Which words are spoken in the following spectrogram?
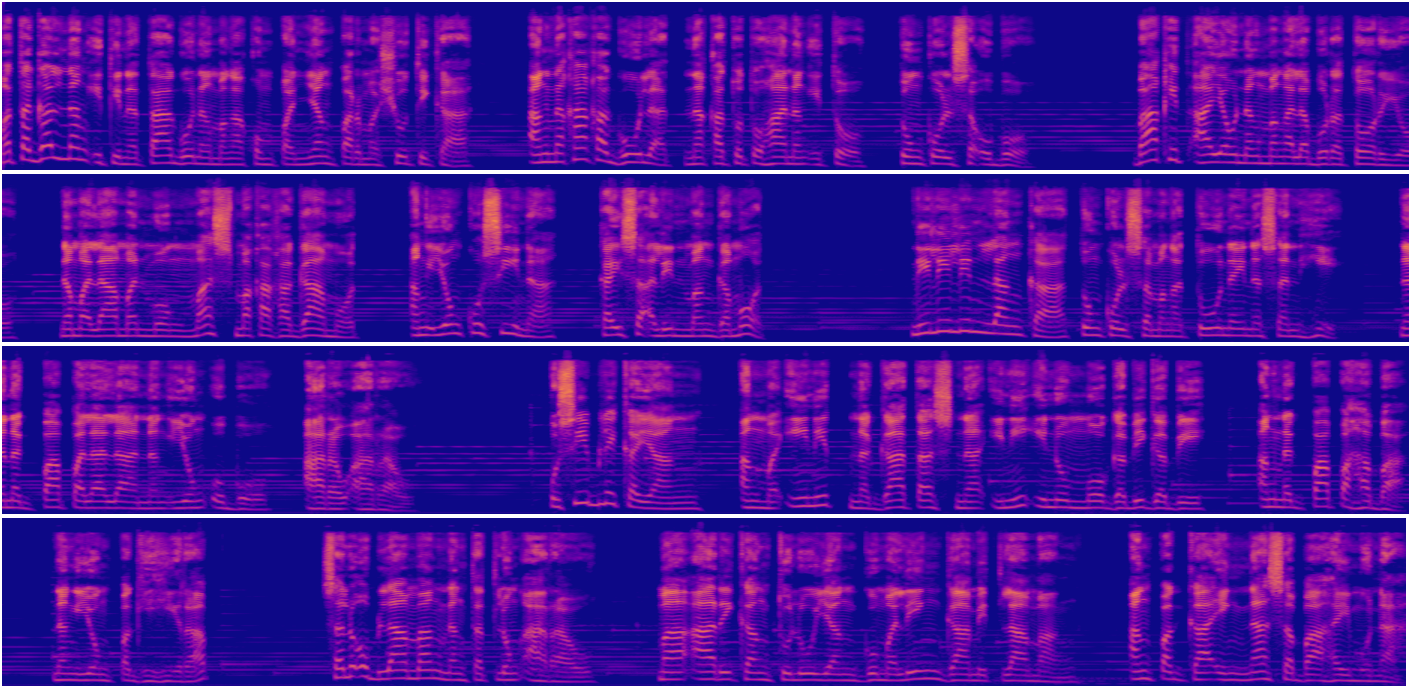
Matagal nang itinatago ng mga kumpanyang parmasyutika ang nakakagulat na katotohanan ito tungkol sa ubo. Bakit ayaw ng mga laboratorio na malaman mong mas makakagamot ang iyong kusina kaysa alinmang gamot? Nililinlang ka tungkol sa mga tunay na sanhi na nagpapalala ng iyong ubo araw-araw. Posible kayang ang mainit na gatas na iniinom mo gabi-gabi ang nagpapahaba ng iyong paghihirap? Sa loob lamang ng tatlong araw, maaari kang tuluyang gumaling gamit lamang ang pagkaing nasa bahay mo na.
